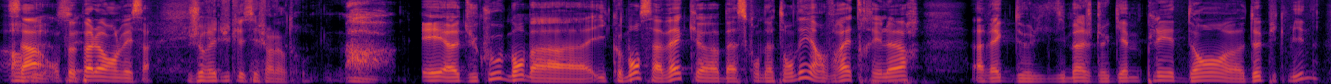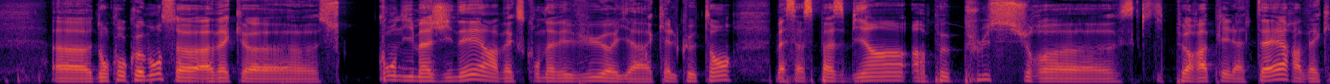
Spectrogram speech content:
Ah ça, oui, on peut pas leur enlever ça. J'aurais dû te laisser faire l'intro. Et euh, du coup, bon, bah, il commence avec euh, bah, ce qu'on attendait, un vrai trailer avec de l'image de gameplay dans, euh, de Pikmin. Euh, donc on commence avec euh, ce qu'on imaginait hein, avec ce qu'on avait vu euh, il y a quelques temps, bah, ça se passe bien un peu plus sur euh, ce qui peut rappeler la Terre. Avec,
